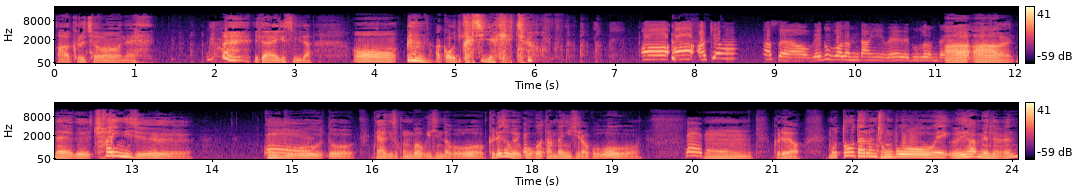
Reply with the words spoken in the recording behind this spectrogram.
아, 그렇죠. 네. 일단 알겠습니다. 어, 아까 어디까지 이야기했죠? 어, 어, 아, 기억 났어요. 외국어 담당이 왜 외국어 담당이 아, 아, 네, 그, 차이니즈 공부, 또, 대학에서 공부하고 계신다고. 그래서 외국어 담당이시라고. 네 네. 음, 그래요. 뭐, 또 다른 정보에 의하면은,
